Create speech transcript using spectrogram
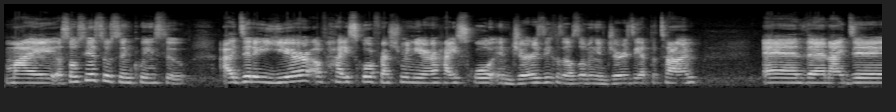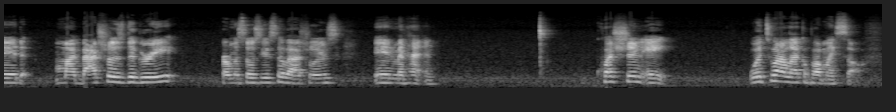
My associates was in Queens too. I did a year of high school, freshman year high school in Jersey because I was living in Jersey at the time. And then I did my bachelor's degree from associates to bachelor's in Manhattan. Question 8 what do I like about myself?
